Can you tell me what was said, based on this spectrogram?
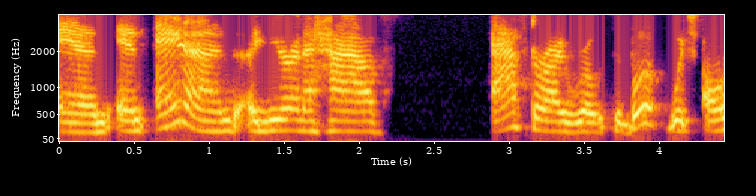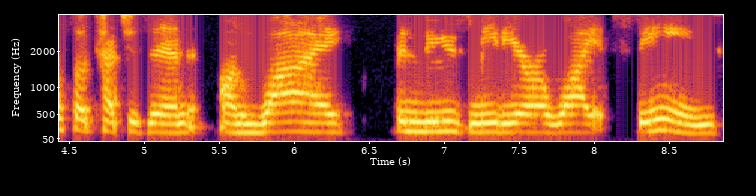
and, and, and a year and a half after I wrote the book, which also touches in on why the news media or why it seems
